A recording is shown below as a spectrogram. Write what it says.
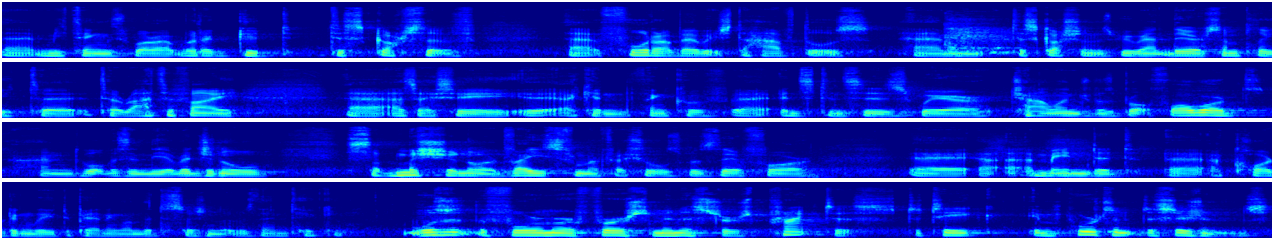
uh, meetings were a, were a good discursive uh, fora by which to have those um, discussions. We went there simply to, to ratify Uh, as I say, I can think of uh, instances where challenge was brought forward and what was in the original submission or advice from officials was therefore uh, amended uh, accordingly depending on the decision that was then taken. Was it the former First Minister's practice to take important decisions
